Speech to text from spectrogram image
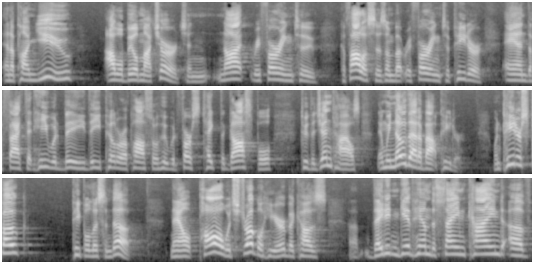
and upon you I will build my church. And not referring to Catholicism, but referring to Peter and the fact that he would be the pillar apostle who would first take the gospel to the Gentiles. And we know that about Peter. When Peter spoke, people listened up. Now, Paul would struggle here because uh, they didn't give him the same kind of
